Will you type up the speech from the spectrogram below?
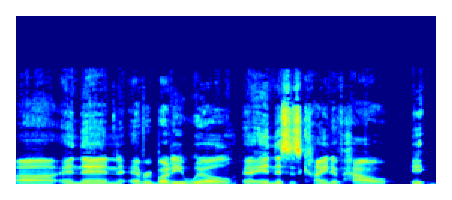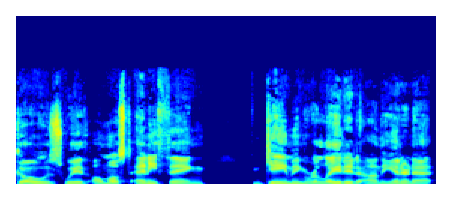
Uh, and then everybody will, and this is kind of how it goes with almost anything gaming related on the internet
